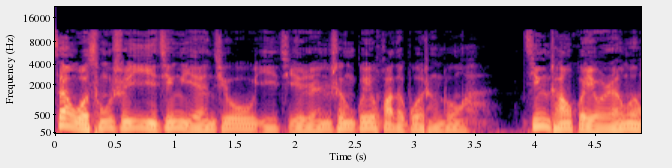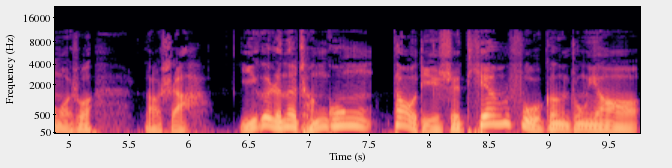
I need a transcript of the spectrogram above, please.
在我从事易经研究以及人生规划的过程中啊，经常会有人问我说：“老师啊，一个人的成功到底是天赋更重要，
